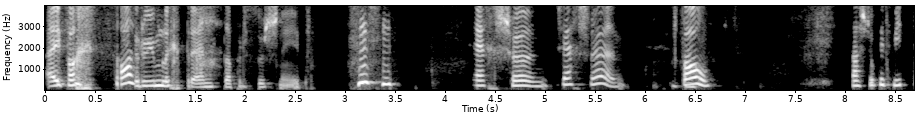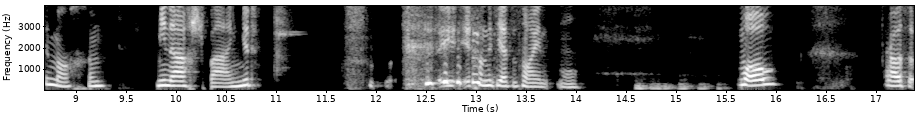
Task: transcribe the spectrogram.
einfach so räumlich getrennt, aber sonst nicht. echt schön. Ist echt schön. Voll. Kannst du bitte weitermachen? Mein nächster Banger. ich, ich kann nicht jedes Mal ein. Oh. Mal. Also,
